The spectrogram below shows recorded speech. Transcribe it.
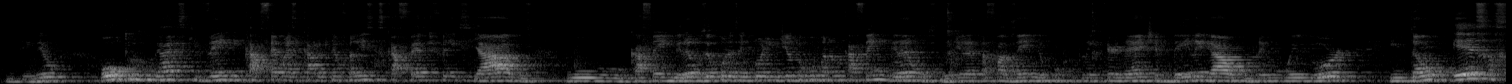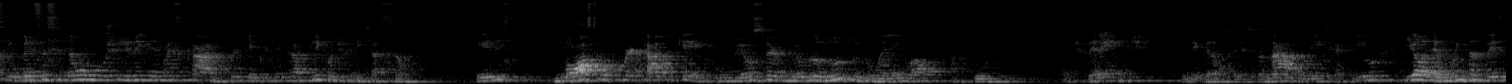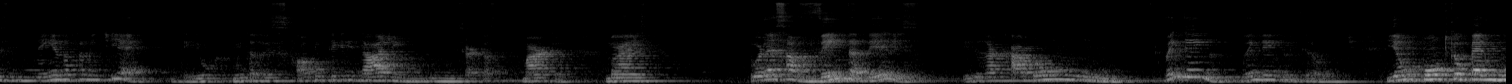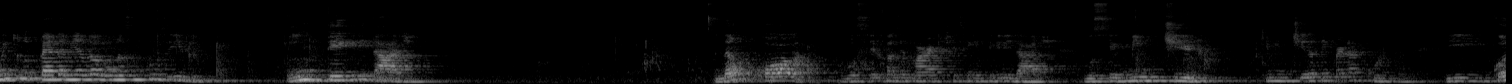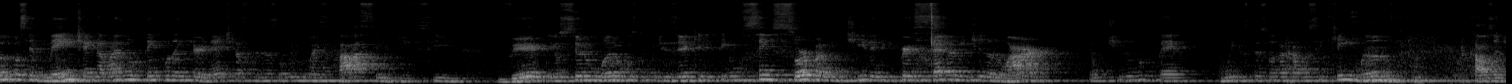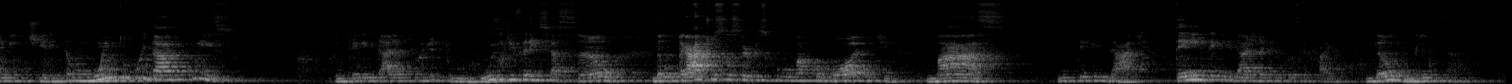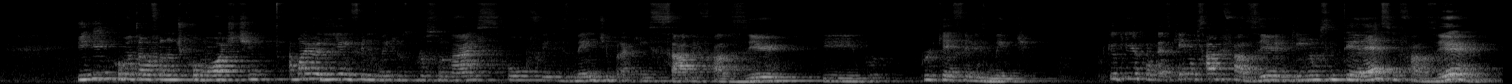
entendeu? Outros lugares que vendem café mais caro, que eu falei, esses cafés diferenciados, o café em grãos. Eu, por exemplo, hoje em dia estou comprando café em grãos, direto da fazenda, eu compro pela internet, é bem legal, comprei um moedor então, essas empresas se dão ao luxo de vender mais caro. Por quê? Porque eles aplicam diferenciação. Eles mostram para o mercado que o meu, meu produto não é igual a todos. É diferente. Ele é grão selecionado, ele é isso e aquilo. E olha, muitas vezes nem exatamente é. Entendeu? Muitas vezes falta integridade em, em certas marcas. Mas por essa venda deles, eles acabam vendendo, vendendo e é um ponto que eu pego muito no pé das minhas alunas, inclusive. Integridade. Não cola você fazer marketing sem integridade. Você mentir. Porque mentira tem perna curta. E quando você mente, ainda mais no tempo da internet, que as coisas são muito mais fáceis de ver, e o ser humano, eu costumo dizer que ele tem um sensor para mentira, ele percebe a mentira no ar, é um tiro no pé muitas pessoas acabam se queimando por causa de mentira. Então, muito cuidado com isso. Integridade acima de tudo. Use diferenciação. Não trate o seu serviço como uma commodity, mas integridade. Tenha integridade naquilo que você faz. Não minta. E como eu estava falando de commodity, a maioria, infelizmente, dos profissionais, ou felizmente para quem sabe fazer, e por, por que felizmente? Porque o que, que acontece? Quem não sabe fazer, quem não se interessa em fazer,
